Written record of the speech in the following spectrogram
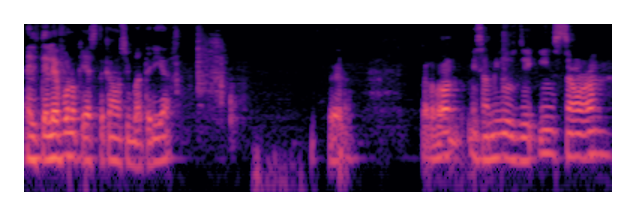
el teléfono que ya está quedando sin batería. Perdón, mis amigos de Instagram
